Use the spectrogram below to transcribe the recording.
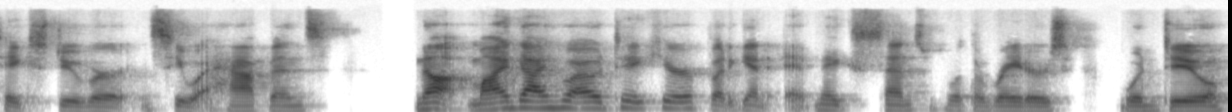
Take Stueber and see what happens. Not my guy who I would take here, but again, it makes sense with what the Raiders would do.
